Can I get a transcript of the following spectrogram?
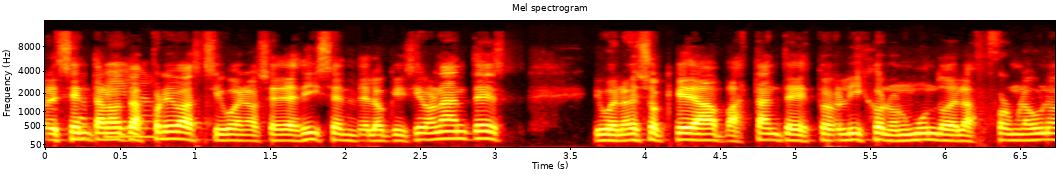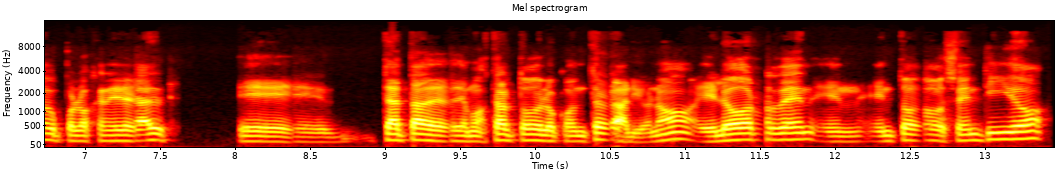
presentan otras pruebas y bueno, se desdicen de lo que hicieron antes. Y bueno, eso queda bastante desprolijo en un mundo de la Fórmula 1 que por lo general eh, trata de demostrar todo lo contrario, ¿no? El orden en, todo sentido.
